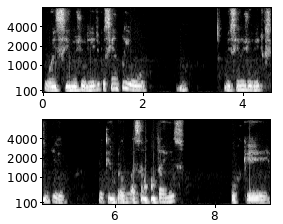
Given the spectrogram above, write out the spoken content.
o ensino jurídico se ampliou, né? O ensino jurídico se ampliou. Eu tenho preocupação quanto a isso, porque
